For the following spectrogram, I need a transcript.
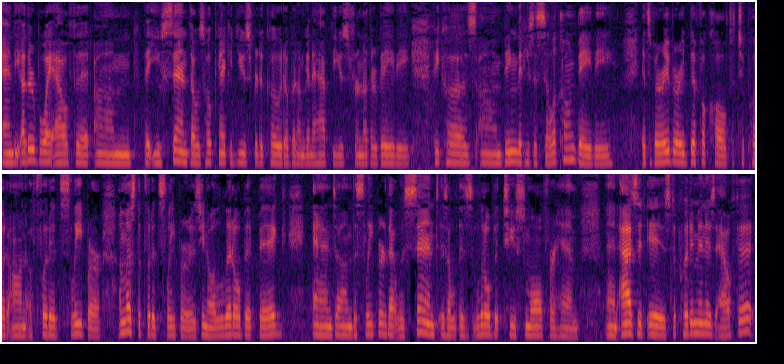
And the other boy outfit um, that you sent, I was hoping I could use for Dakota, but I'm going to have to use for another baby because um, being that he's a silicone baby, it's very, very difficult to put on a footed sleeper unless the footed sleeper is, you know, a little bit big. And um, the sleeper that was sent is a, is a little bit too small for him. And as it is, to put him in his outfit,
